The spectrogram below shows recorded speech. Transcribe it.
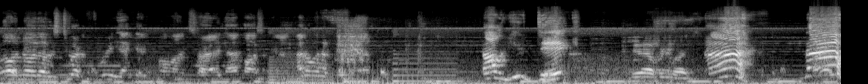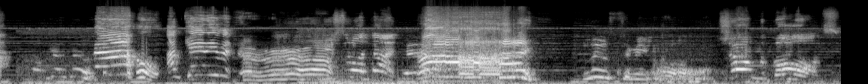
Oh no, that was two out of three. I get. Hold on, sorry, I, I lost count. I don't how to. Oh, you dick. Yeah, pretty much. Ah, no, go, go. no, I can't even. You're still not done. Yeah. Ah, Lose to me, fool. Show him the balls.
